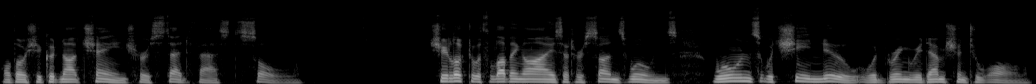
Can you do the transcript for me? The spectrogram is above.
although she could not change her steadfast soul. She looked with loving eyes at her son's wounds, wounds which she knew would bring redemption to all.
